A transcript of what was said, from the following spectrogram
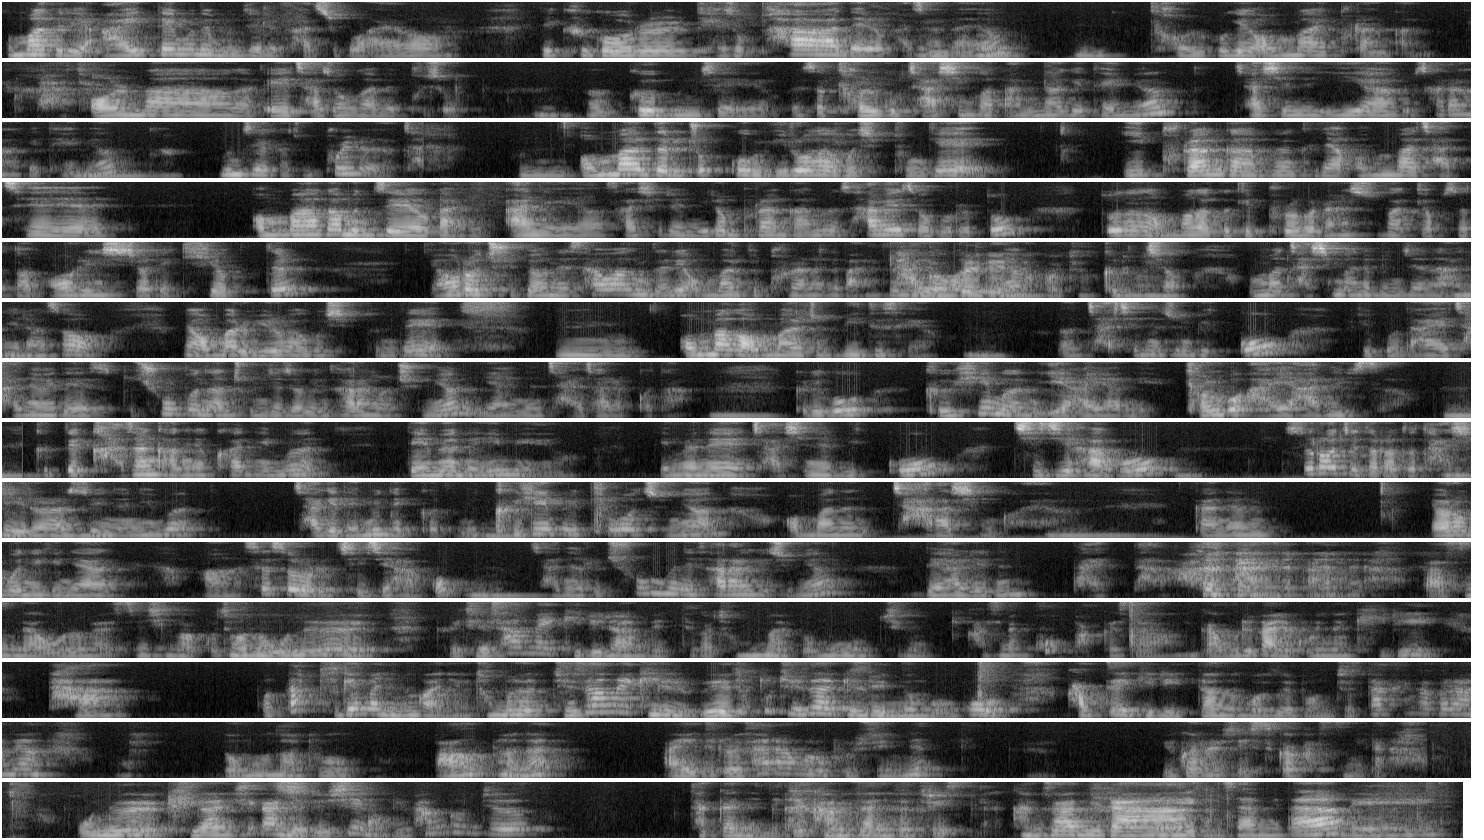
엄마들이 아이 때문에 문제를 가지고 와요. 근데 그거를 계속 파 내려가잖아요. 음, 음, 결국에 엄마의 불안감, 맞아. 얼마의 자존감의 부족, 음. 어, 그 문제예요. 그래서 결국 자신과 만나게 되면 자신을 이해하고 사랑하게 되면 음. 문제가 좀 풀려요. 자- 음, 엄마들을 조금 위로하고 싶은 게 이 불안감은 그냥 엄마 자체의 엄마가 문제가 아니- 아니에요. 사실은 이런 불안감은 사회적으로도 또는 엄마가 그렇게 불안할 수밖에 없었던 어린 시절의 기억들, 여러 주변의 상황들이 엄마를 이렇게 불안하게 다 만드는 거거든요. 거죠. 그렇죠. 엄마 자신만의 문제는 음. 아니라서 그냥 엄마를 위로하고 싶은데 음, 엄마가 엄마를 좀 믿으세요. 음. 어, 자신을 좀 믿고 그리고 나의 자녀에 대해서도 충분한 존재적인 사랑을 주면 이 아이는 잘 자랄 거다. 음. 그리고 그 힘은 이 아이 안에 결국 아이 안에 있어요. 음. 그때 가장 강력한 힘은 내면의 힘이에요. 내면에 자신을 믿고 지지하고 음. 쓰러지더라도 다시 음, 일어날 수 음. 있는 힘은 자기 내면에 있거든요. 그 음. 힘을 키워주면 엄마는 잘하신 거예요. 음. 그러니까는 여러분이 그냥 아, 스스로를 지지하고 음. 자녀를 충분히 사랑해주면 내 할 일은 다 했다. 다 했다. 맞습니다. 오늘 말씀이신 것 같고 저는 오늘 그 제3의 길이라는 멘트가 정말 너무 지금 가슴에 콕 박혔어요. 그러니까 우리가 알고 있는 길이 다 뭐 딱 두 개만 있는 거 아니에요. 정말 제3의 길 외에도 또 제4의 길도 있는 거고 각자의 길이 있다는 것을 먼저 딱 생각을 하면 어, 너무나도 마음 편한 아이들을 사랑으로 볼 수 있는 육아를 할 수 있을 것 같습니다. 오늘 귀한 시간 내주신 우리 황금주 작가님에게 감사 인사드리겠습니다. 감사합니다. 네, 감사합니다. 네.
